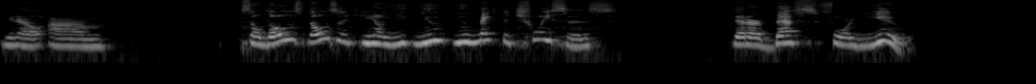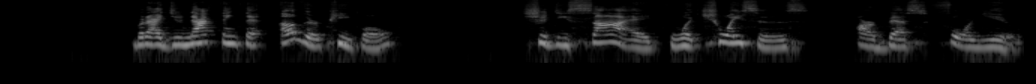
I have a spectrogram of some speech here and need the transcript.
You know, um, so those those are you know you you you make the choices that are best for you. But I do not think that other people should decide what choices are best for you.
